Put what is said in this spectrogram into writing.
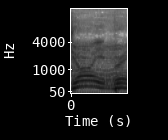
joy it brings.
